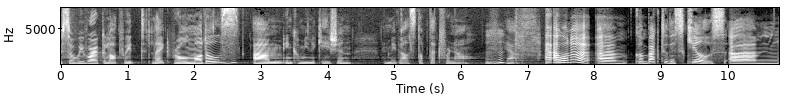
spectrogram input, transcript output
so we work a lot with like role models mm -hmm. in communication and maybe i'll stop that for now Mm-hmm. Yeah. I, I want to um, come back to the skills um,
